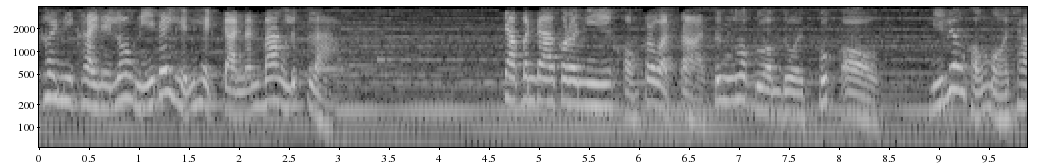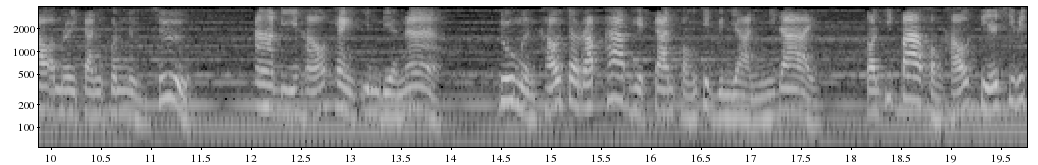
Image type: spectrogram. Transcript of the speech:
เคยมีใครในโลกนี้ได้เห็นเหตุการณ์นั้นบ้างหรือเปล่า จากบรรดากรณีของประวัติศาสตร์ซึ่งรวบรวมโดยครูกออลมีเรื่องของหมอชาวอเมริกันคนหนึ่งชื่ออาร์บีเฮาส์แห่งอินเดียนาดูเหมือนเขาจะรับภาพเหตุการณ์ของจิตวิญญาณนี้ได้ ตอนที่ป้าของเขาเสียชีวิต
